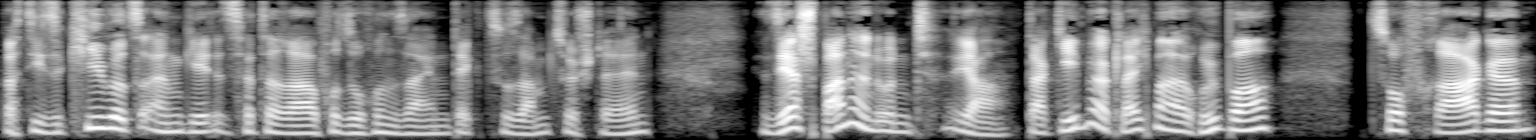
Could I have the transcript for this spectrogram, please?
was diese Keywords angeht, etc., versuchen, sein Deck zusammenzustellen. Sehr spannend und ja, da gehen wir gleich mal rüber zur Frage,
